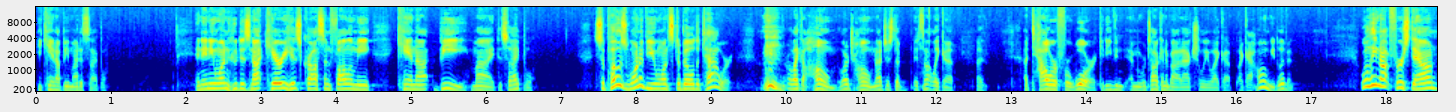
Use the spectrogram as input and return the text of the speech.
he cannot be my disciple. And anyone who does not carry his cross and follow me cannot be my disciple. Suppose one of you wants to build a tower, or like a home, a large home, not just a, it's not like a, a, a tower for war. It could even, I mean, we're talking about actually like a, like a home you'd live in. Will he not first down,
